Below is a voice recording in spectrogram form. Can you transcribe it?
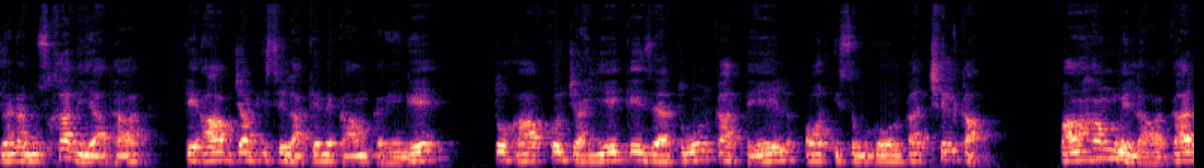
جو ہے نا نسخہ دیا تھا کہ آپ جب اس علاقے میں کام کریں گے تو آپ کو چاہیے کہ زیتون کا تیل اور اسبگول کا چھلکا باہم ملا کر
